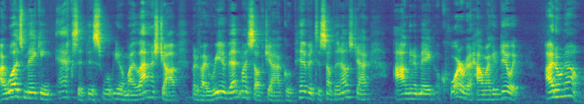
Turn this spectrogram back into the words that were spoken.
I was making X at this, you know, my last job, but if I reinvent myself, Jack, or pivot to something else, Jack, I'm going to make a quarter of it. How am I going to do it? I don't know.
